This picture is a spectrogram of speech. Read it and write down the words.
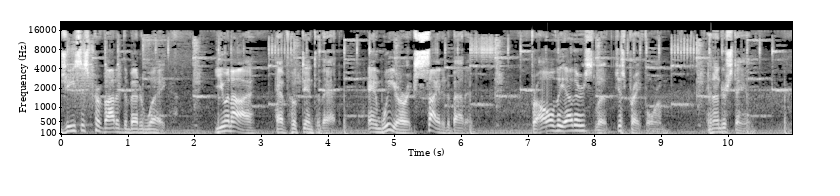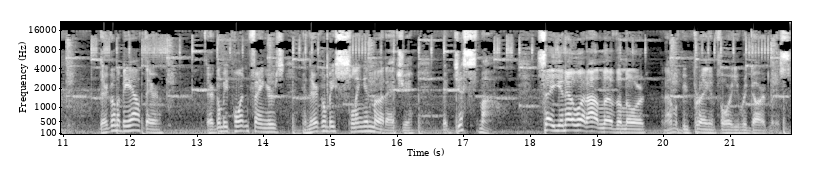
Jesus provided the better way. You and I have hooked into that, and we are excited about it. For all the others, look, just pray for them and understand. They're going to be out there. They're going to be pointing fingers and they're going to be slinging mud at you. But just smile. Say, you know what? I love the Lord and I'm going to be praying for you regardless.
